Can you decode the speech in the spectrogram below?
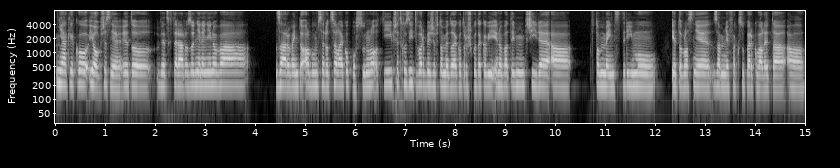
nějak jako, jo, přesně, je to věc, která rozhodně není nová, zároveň to album se docela jako posunulo od té předchozí tvorby, že v tom je to jako trošku takový inovativní přijde a v tom mainstreamu je to vlastně za mě fakt super kvalita a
